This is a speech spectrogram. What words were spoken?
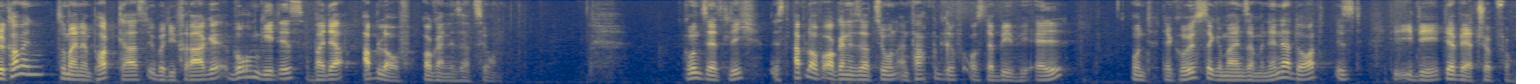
Willkommen zu meinem Podcast über die Frage, worum geht es bei der Ablauforganisation. Grundsätzlich ist Ablauforganisation ein Fachbegriff aus der BWL und der größte gemeinsame Nenner dort ist die Idee der Wertschöpfung.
